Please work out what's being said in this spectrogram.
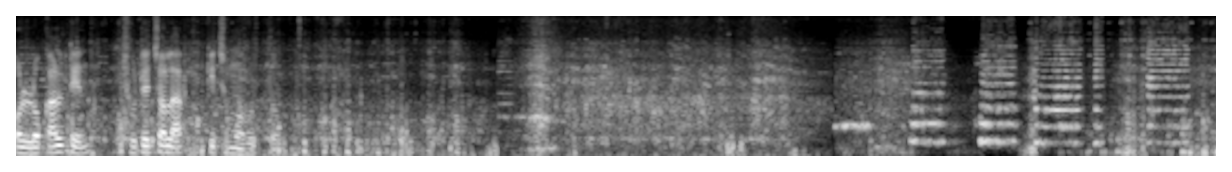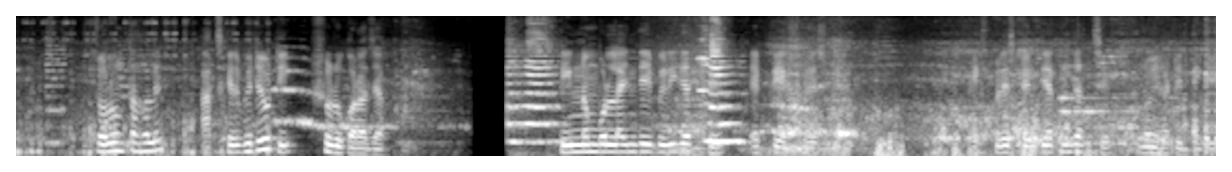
ও লোকাল ট্রেন ছুটে চলার কিছু মুহূর্ত। চলুন তাহলে আজকের ভিডিওটি শুরু করা যাক। তিন নম্বর লাইন দিয়ে বেরিয়ে যাচ্ছে একটি এক্সপ্রেস ট্রেন। এক্সপ্রেস ট্রেনটি এখন যাচ্ছে নৈহাটির দিকে।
